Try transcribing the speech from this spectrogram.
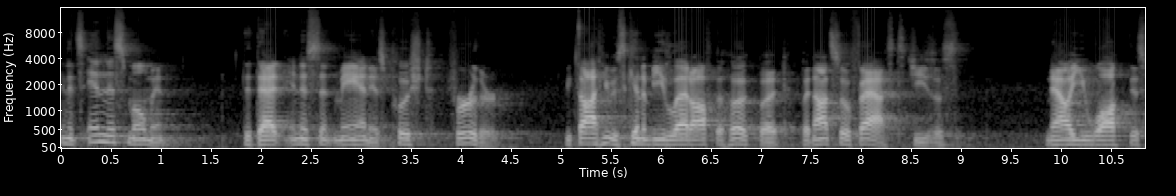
And it's in this moment that that innocent man is pushed further. We thought he was going to be let off the hook, but, but not so fast, Jesus. Now you walk this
